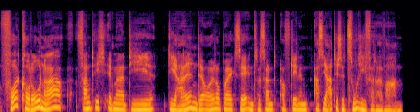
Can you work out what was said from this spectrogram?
vor Corona fand ich immer die, die Hallen der Eurobike sehr interessant, auf denen asiatische Zulieferer waren.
